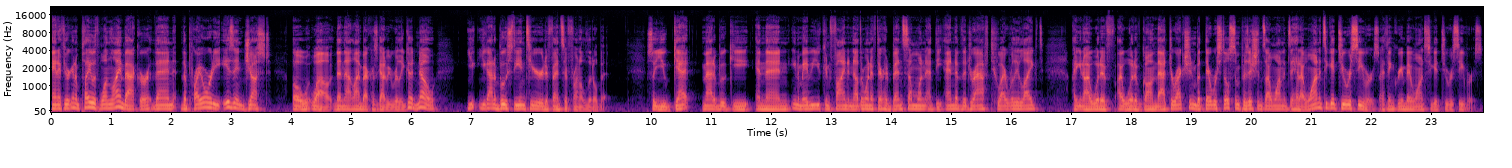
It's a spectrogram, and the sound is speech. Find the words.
And if you're going to play with one linebacker, then the priority isn't just, oh, well, then that linebacker's got to be really good. No, you, you got to boost the interior defensive front a little bit. So you get Madubuike, and then, you know, maybe you can find another one if there had been someone at the end of the draft who I really liked. I, you know, I would have I would have gone that direction, but there were still some positions I wanted to hit. I wanted to get two receivers. I think Green Bay wants to get two receivers.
